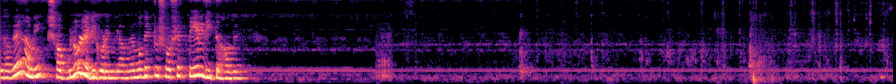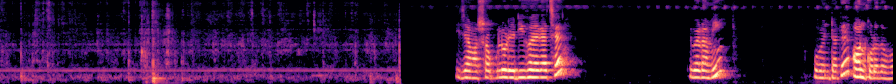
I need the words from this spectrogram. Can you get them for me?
এভাবে আমি সবগুলো রেডি করে নিলাম। এর মধ্যে একটু সর্ষের তেল দিতে হবে। এই যে আমার সবগুলো রেডি হয়ে গেছে। এবার আমি ওভেনটাকে অন করে দেবো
